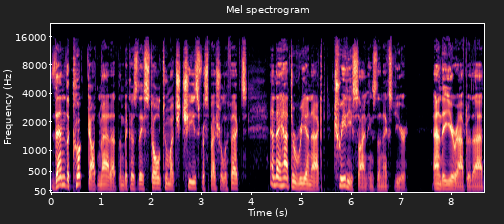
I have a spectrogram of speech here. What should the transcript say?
Then the cook got mad at them because they stole too much cheese for special effects, and they had to reenact treaty signings the next year and the year after that,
